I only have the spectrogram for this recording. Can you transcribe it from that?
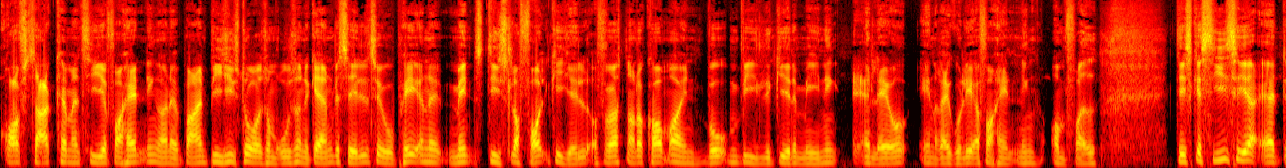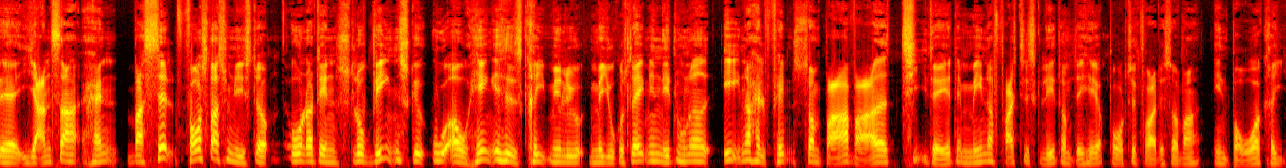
groft sagt kan man sige, at forhandlingerne er bare en bihistorie, som russerne gerne vil sælge til europæerne, mens de slår folk ihjel. Og først når der kommer en våbenhvile, giver det mening at lave en regulær forhandling om fred. Det skal siges her, at uh, Jansa, han var selv forsvarsminister under den slovenske uafhængighedskrig med, med Jugoslavien i 1991, som bare varede 10 dage. Det minder faktisk lidt om det her, bortset fra at det så var en borgerkrig.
